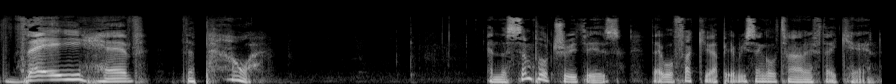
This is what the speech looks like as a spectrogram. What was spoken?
they have the power. And the simple truth is they will fuck you up every single time if they can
